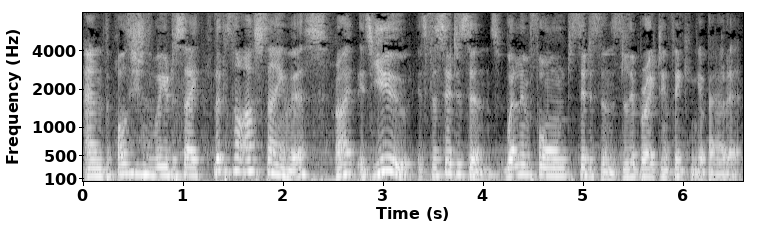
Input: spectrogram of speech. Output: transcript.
And the politicians were to say, look, it's not us saying this, right? It's you, it's the citizens, well informed citizens deliberating, thinking about it.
